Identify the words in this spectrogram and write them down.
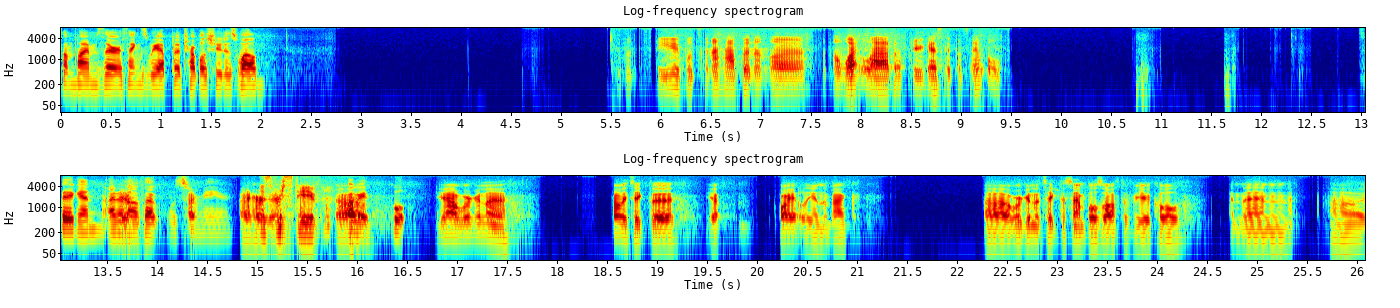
sometimes there are things we have to troubleshoot as well. And then Steve, what's going to happen in the in the wet lab after you guys get the samples? Say again. I don't Yeah. know if that was for I- me. Or... I heard It's it. for Steve. okay, Um, cool. Yeah, we're gonna probably take the, yep, quietly in the back. Uh, we're gonna take the samples off the vehicle and then uh,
